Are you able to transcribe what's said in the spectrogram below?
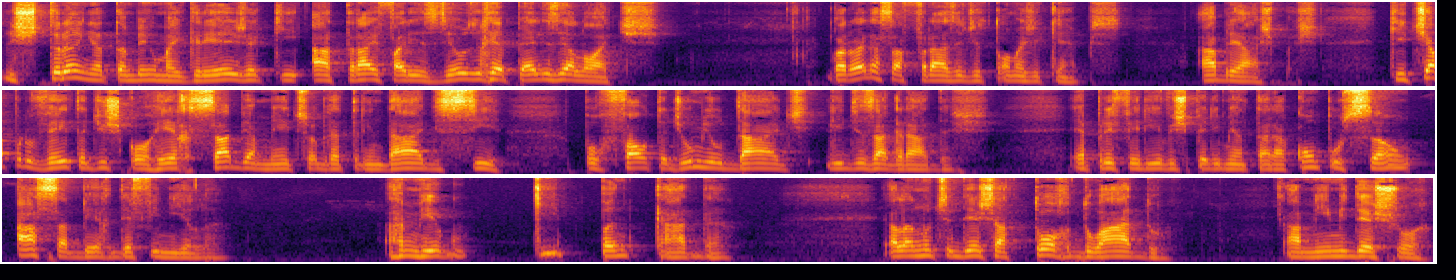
Estranha também uma igreja que atrai fariseus e repele zelotes. Agora, olha essa frase de Thomas de Kempis, abre aspas, que te aproveita de escorrer sabiamente sobre a trindade se, por falta de humildade, lhe desagradas é preferível experimentar a compulsão a saber defini-la. Amigo, que pancada! Ela não te deixa atordoado? A mim me deixou.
